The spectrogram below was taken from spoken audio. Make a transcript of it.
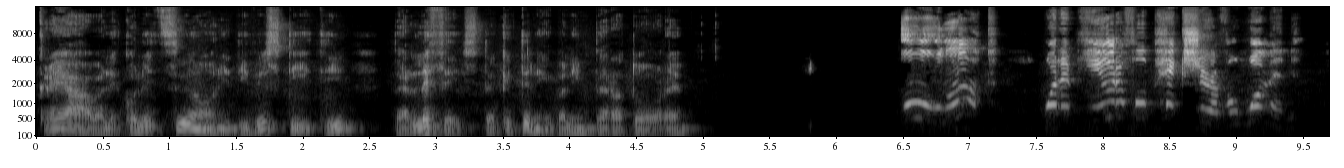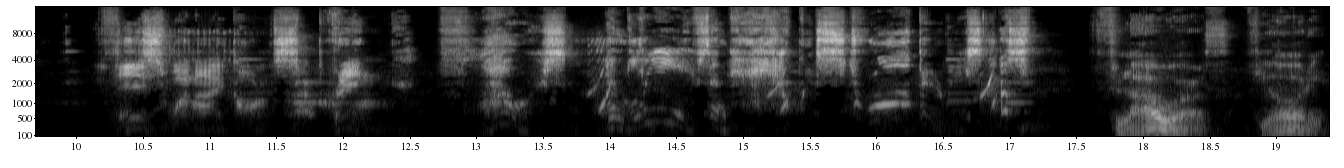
Creava le collezioni di vestiti per le feste che teneva l'imperatore. Ooh, look! What a beautiful picture of a woman! This one I call spring. Flowers and leaves and strawberries. Flowers, fiori,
